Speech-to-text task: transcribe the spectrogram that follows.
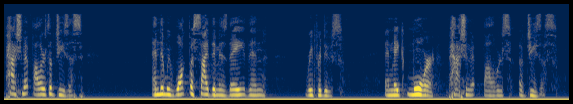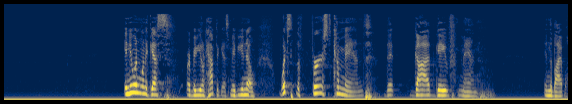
passionate followers of Jesus and then we walk beside them as they then reproduce and make more passionate followers of Jesus. Anyone want to guess, or maybe you don't have to guess, maybe you know, what's the first command that God gave man in the Bible?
